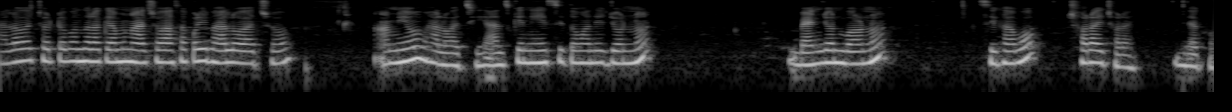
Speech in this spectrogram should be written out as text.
হ্যালো ছোট্ট বন্ধুরা, কেমন আছো? আশা করি ভালো আছো। আমিও ভালো আছি। আজকে নিয়ে এসেছি তোমাদের জন্য ব্যঞ্জন বর্ণ শেখাবো ছড়াই ছড়াই দেখো।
